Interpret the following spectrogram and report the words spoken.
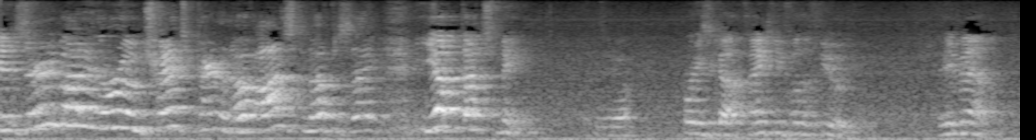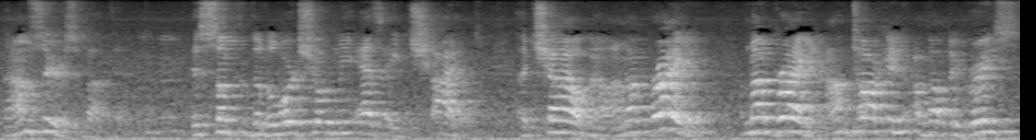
Is there anybody in the room transparent enough, honest enough to say, "Yep, that's me"? Yep. Praise God. Thank you for the few of you. Amen. Now, I'm serious about that. It's something that the Lord showed me as a child. A child now. I'm not bragging. I'm not bragging. I'm talking about the grace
